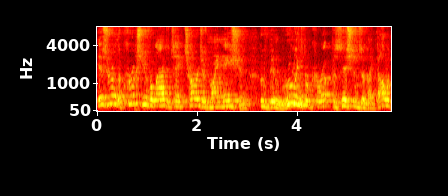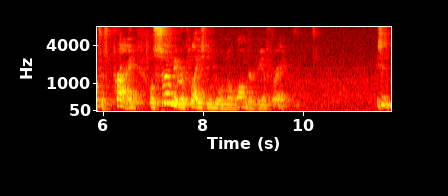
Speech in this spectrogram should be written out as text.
Israel, the crooks you've allowed to take charge of my nation, who've been ruling from corrupt positions of idolatrous pride, will soon be replaced and you will no longer be afraid. You see,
